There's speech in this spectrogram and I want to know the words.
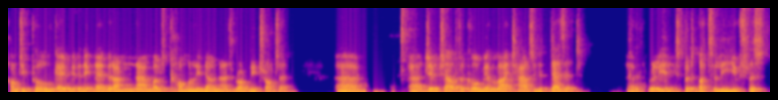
Pontypool, gave me the nickname that I'm now most commonly known as, Rodney Trotter. Um, uh, Jim Telfer called me a lighthouse in a desert, uh, brilliant but utterly useless.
